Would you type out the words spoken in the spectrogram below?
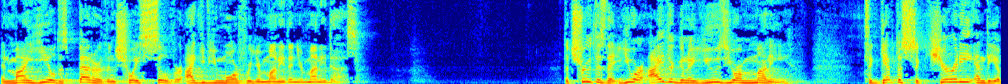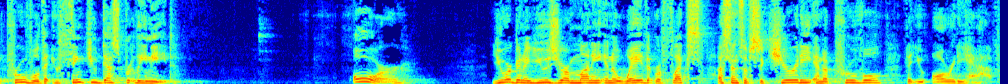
And my yield is better than choice silver. I give you more for your money than your money does. The truth is that you are either going to use your money to get the security and the approval that you think you desperately need, or you are going to use your money in a way that reflects a sense of security and approval that you already have.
